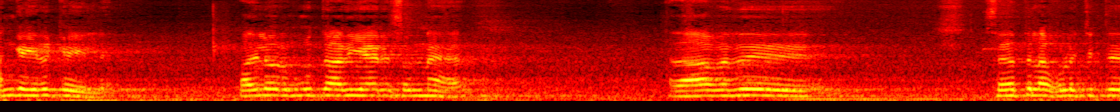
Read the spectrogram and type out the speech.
அங்கே இருக்க இல்லை. அதில் ஒரு மூத்த அதிகாரி சொன்னார் அதாவது சேத்துல குளிச்சுட்டு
